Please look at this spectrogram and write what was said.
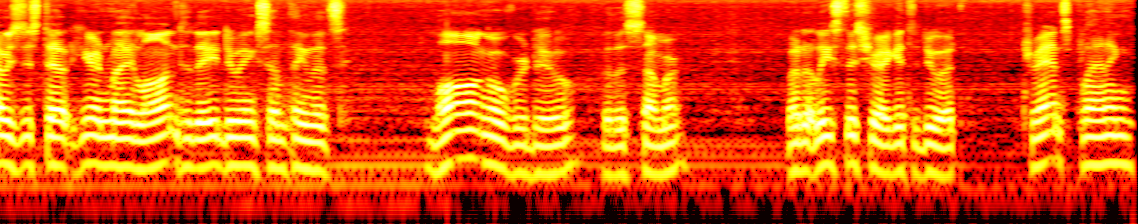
I was just out here in my lawn today doing something that's long overdue for the summer, but at least this year I get to do it. Transplanting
